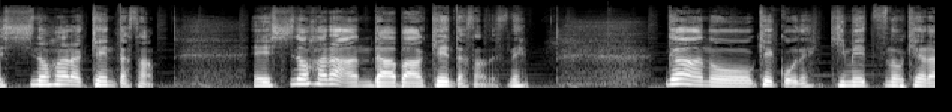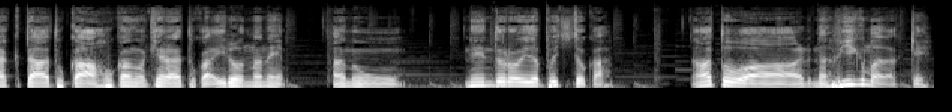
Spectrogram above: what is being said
ー、篠原健太さん。えー、篠原アンダーバー健太さんですね。が、あの結構ね、鬼滅のキャラクターとか、他のキャラとか、いろんなね、あのねんどろいどぷちとか、あとは、あれな、 figma だっけ？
